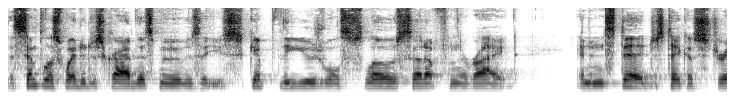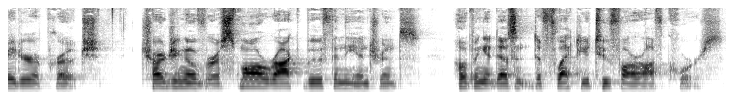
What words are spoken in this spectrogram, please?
The simplest way to describe this move is that you skip the usual slow setup from the right and instead just take a straighter approach, charging over a small rock boof in the entrance, hoping it doesn't deflect you too far off course.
